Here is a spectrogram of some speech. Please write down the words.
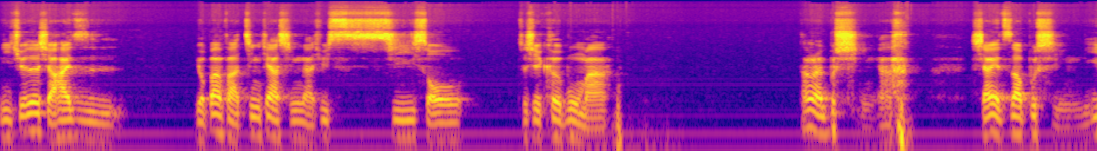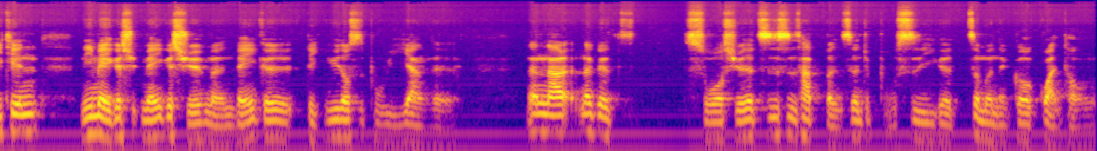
你觉得小孩子有办法静下心来去吸收这些科目吗？当然不行啊，想也知道不行，你一天。你每个学每一个学门每一个领域都是不一样的，那那那个所学的知识，它本身就不是一个这么能够贯通。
